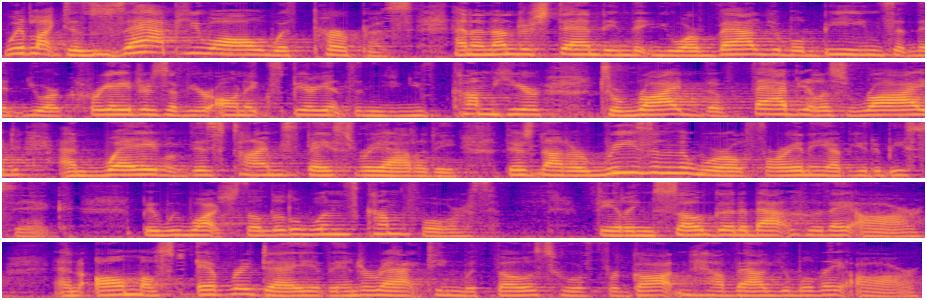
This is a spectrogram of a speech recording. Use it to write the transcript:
We'd like to zap you all with purpose and an understanding that you are valuable beings and that you are creators of your own experience. And you've come here to ride the fabulous ride and wave of this time space reality. There's not a reason in the world for any of you to be sick, but we watch the little ones come forth feeling so good about who they are and almost every day of interacting with those who have forgotten how valuable they are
